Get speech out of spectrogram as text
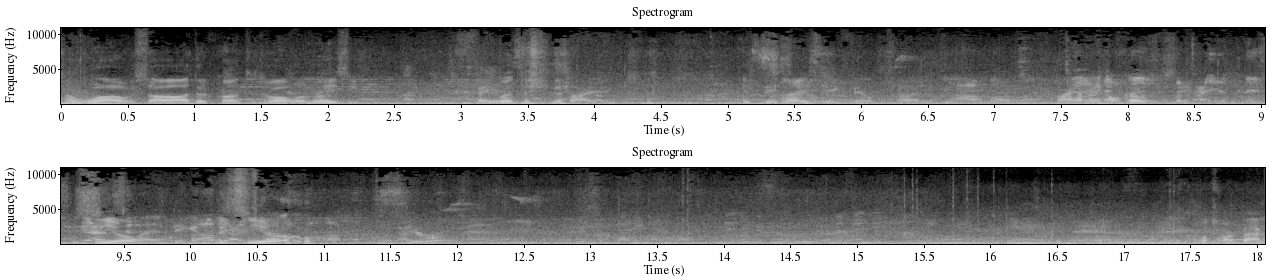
some wow, some other countries, wow, amazing. Failed But- society. It's This like is a failed society. Alright, how many hot girls you see? zero, Landing zero. Zero. Watch my back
